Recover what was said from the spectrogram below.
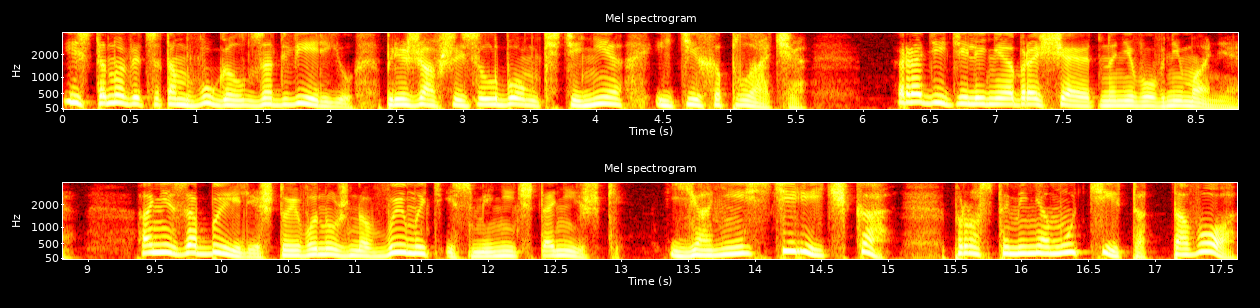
и становится там в угол за дверью, прижавшись лбом к стене и тихо плача. Родители не обращают на него внимания. Они забыли, что его нужно вымыть и сменить штанишки. «Я не истеричка, просто меня мутит от того,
